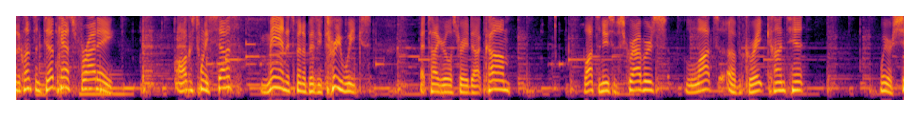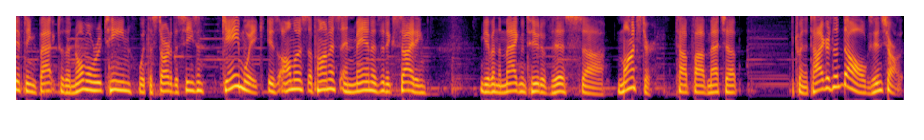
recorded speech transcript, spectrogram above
to the Clemson Dubcast Friday, August 27th. Man, it's been a busy three weeks at TigerIllustrated.com. Lots of new subscribers, lots of great content. We are shifting back to the normal routine with the start of the season. Game week is almost upon us, and man, is it exciting given the magnitude of this uh, monster top five matchup between the Tigers and the Dogs in Charlotte.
